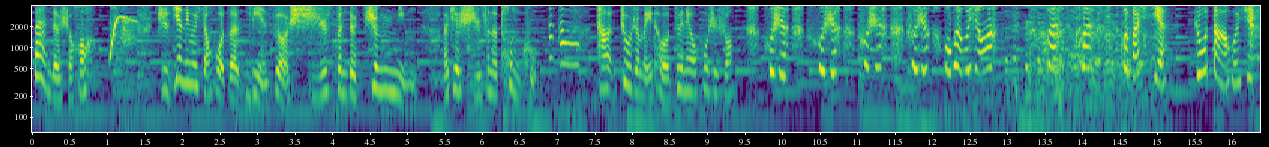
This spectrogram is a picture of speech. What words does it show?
半的时候，只见那位小伙子脸色十分的狰狞，而且十分的痛苦，他皱着眉头对那个护士说：“护士，护士，护士，护士，我快不行了，快快快把血给我打回去。”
